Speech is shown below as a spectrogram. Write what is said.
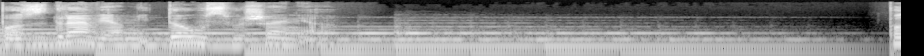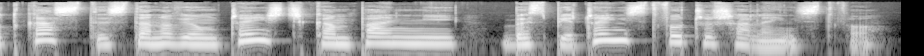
Pozdrawiam i do usłyszenia. Podcasty stanowią część kampanii Bezpieczeństwo czy szaleństwo.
